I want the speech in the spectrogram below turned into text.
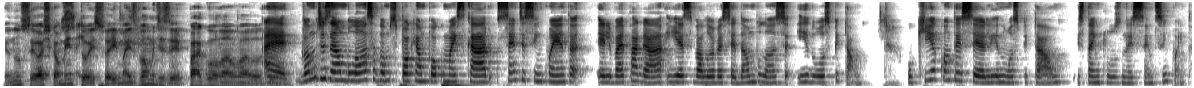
Eu não sei, eu acho que não aumentou sei. isso aí, mas vamos dizer, pagou lá o valor. É, vamos dizer a ambulância, vamos supor que é um pouco mais caro, 150 ele vai pagar e esse valor vai ser da ambulância e do hospital. O que acontecer ali no hospital está incluso nesse 150.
